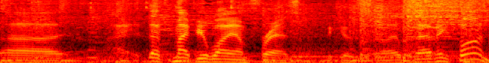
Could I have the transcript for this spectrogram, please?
Uh, I, that might be why I'm frazzled, because I was having fun.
